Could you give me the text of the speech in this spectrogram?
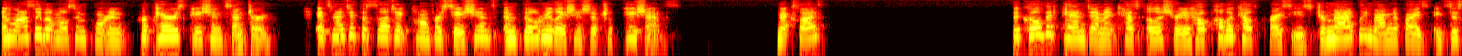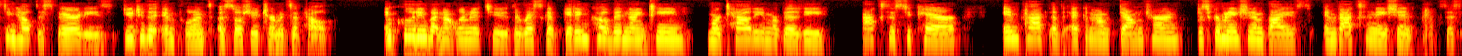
and lastly, but most important, PRAPARE is patient-centered. It's meant to facilitate conversations and build relationships with patients. Next slide. The COVID pandemic has illustrated how public health crises dramatically magnifies existing health disparities due to the influence of social determinants of health including but not limited to the risk of getting COVID 19, mortality and morbidity, access to care, impact of the economic downturn, discrimination and bias, and vaccination access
